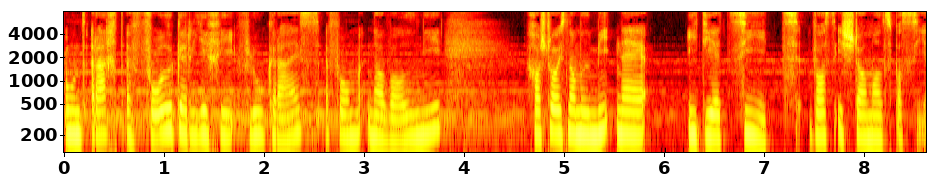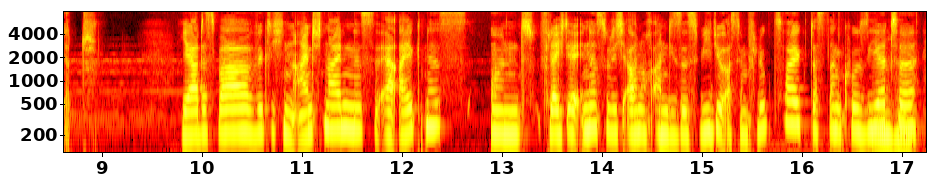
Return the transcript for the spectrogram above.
und recht erfolgreiche Flugreise vom Nawalny. Kannst du uns nochmal mitnehmen in die Zeit? Was ist damals passiert? Ja, das war wirklich ein einschneidendes Ereignis. Und vielleicht erinnerst du dich auch noch an dieses Video aus dem Flugzeug, das dann kursierte. Mhm.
